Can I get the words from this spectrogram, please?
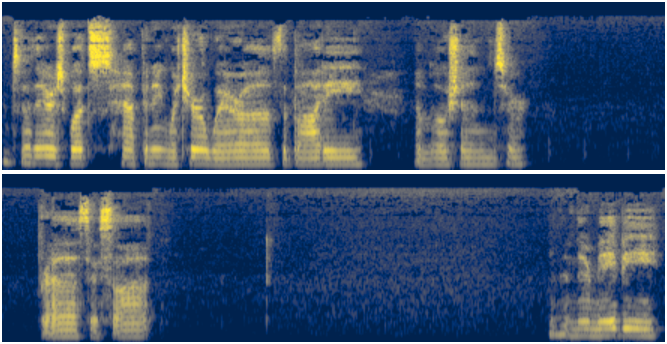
And so there's what's happening, what you're aware of, the body, emotions or breath or thought. And then there may be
